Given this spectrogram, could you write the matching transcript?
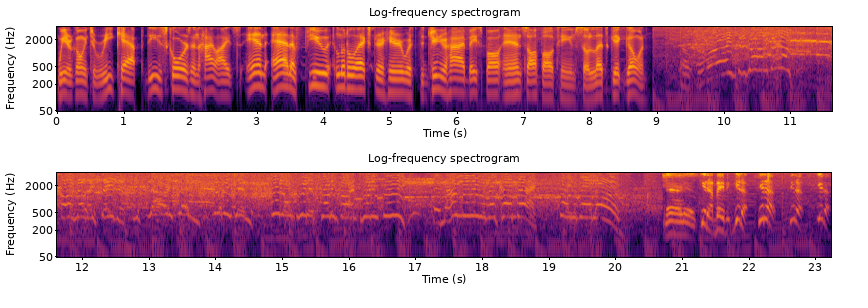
We are going to recap these scores and highlights and add a few little extra here with the junior high baseball and softball teams. So let's get going. There it is. Get up, baby. Get up. Get up. Get up. Get up.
